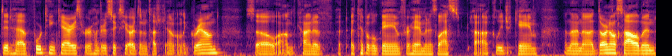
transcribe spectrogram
Did have 14 carries for 106 yards and a touchdown on the ground. So um, kind of a, a, typical game for him in his last uh, collegiate game. And then uh, Darnell Salomon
